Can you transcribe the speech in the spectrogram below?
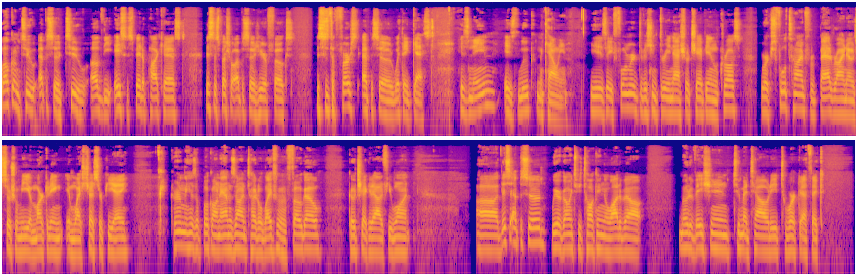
Welcome to episode two of the Ace of Spada podcast. This is a special episode here, folks. This is the first episode with a guest. His name is Luke McCallion. He is a former Division Three national champion in lacrosse, works full time for Bad Rhino social media marketing in West Chester, PA. Currently has a book on Amazon titled Life of a Fogo. Go check it out if you want. Uh, this episode, we are going to be talking a lot about motivation to mentality to work ethic.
